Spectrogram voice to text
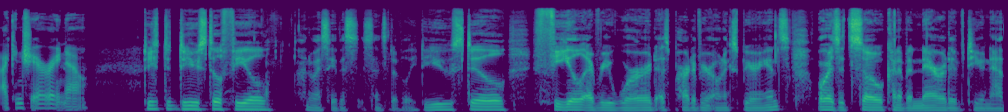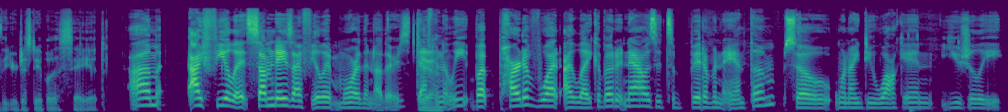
I can share right now. Do you, do you still feel, how do I say this sensitively? Do you still feel every word as part of your own experience? Or is it so kind of a narrative to you now that you're just able to say it? Um, I feel it. Some days I feel it more than others, Yeah. definitely. But part of what I like about it now is it's a bit of an anthem. So when I do walk in, usually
